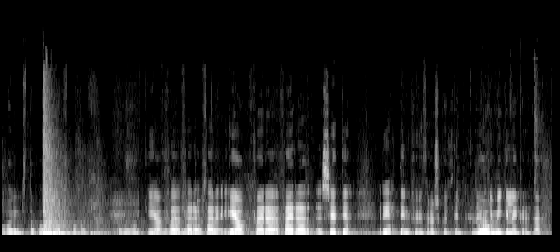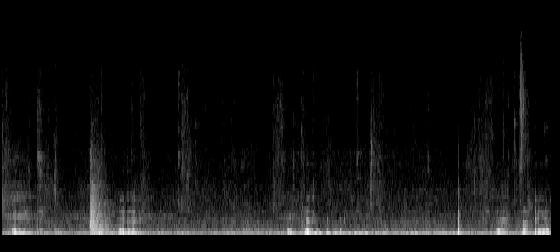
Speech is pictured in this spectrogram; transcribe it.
Og einstaklega starfsmæður. eða- Já, færa, færa að setja rétt inn fyrir þröskuldin, en ekki mikið lengra það. Einmitt. Heyrðu. Þetta er... Þetta er...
